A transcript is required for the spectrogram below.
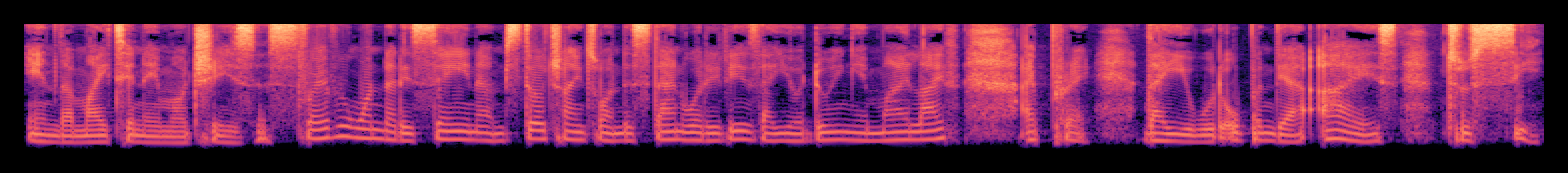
in the mighty name of Jesus. For everyone that is saying, I'm still trying to understand what it is that you're doing in my life, I pray that you would open their eyes to see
